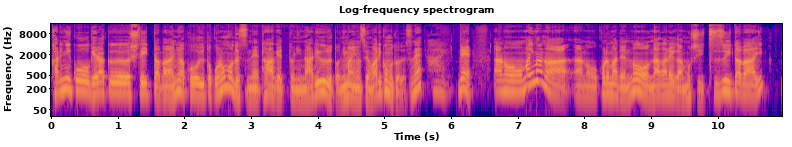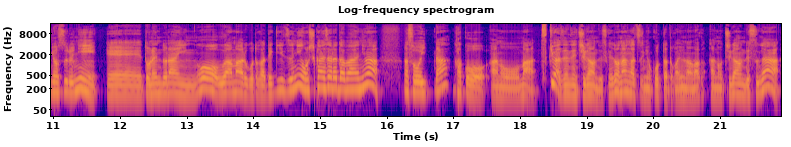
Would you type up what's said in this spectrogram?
仮にこう下落していった場合には、こういうところもですね、ターゲットになり得ると、2万4000割り込むとですね。はい。で、あのー、まあ、今のは、あの、これまでの流れがもし続いた場合、要するに、えー、トレンドラインを上回ることができずに押し返された場合には、まあ、そういった過去、あのー、まあ、月は全然違うんですけど、何月に起こったとかいうのは、あの、違うんですが、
